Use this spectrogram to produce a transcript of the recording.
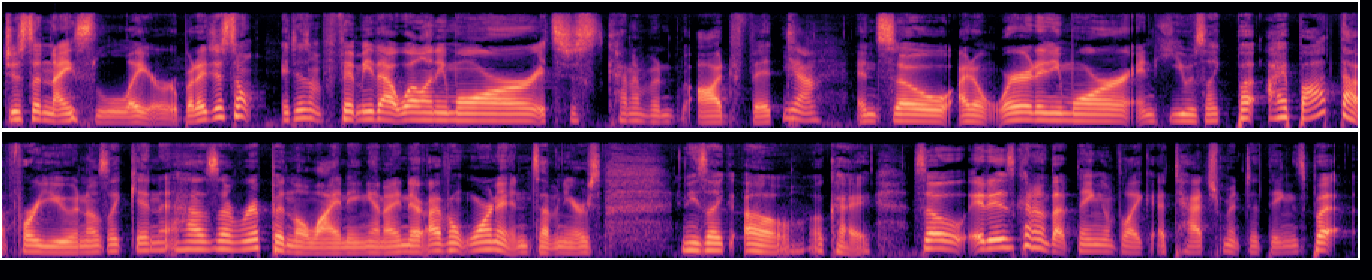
just a nice layer. But I just don't it doesn't fit me that well anymore. It's just kind of an odd fit. Yeah. And so I don't wear it anymore. And he was like, But I bought that for you. And I was like, and it has a rip in the lining and I never I haven't worn it in seven years. And he's like, Oh, okay. So it is kind of that thing of like attachment to things. But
